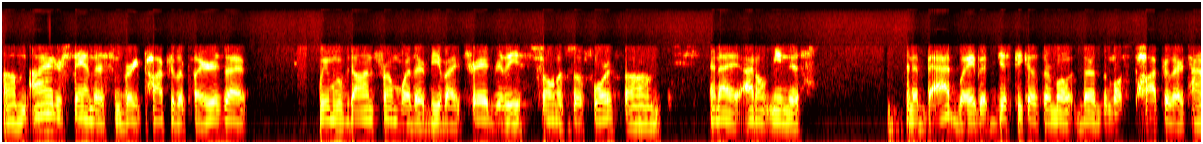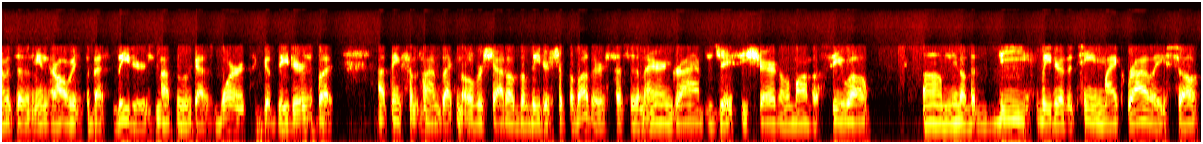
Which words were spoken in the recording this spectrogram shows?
um, I understand there's some very popular players that we moved on from, whether it be by trade, release, so on and so forth. Um, and I, I don't mean this in a bad way, but just because they're, mo- they're the most popular at times doesn't mean they're always the best leaders. Not that those guys weren't good leaders, but I think sometimes that can overshadow the leadership of others, such as Aaron Grymes, J.C. Sherritt, Almondo Sewell. Um, you know, the the leader of the team, Mike Reilly. So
